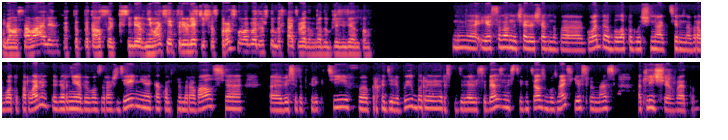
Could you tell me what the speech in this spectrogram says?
голосовали, как-то пытался к себе внимание привлечь еще с прошлого года, чтобы стать в этом году президентом. Ну да, я сама в начале учебного года была поглощена активно в работу парламента, вернее, в его зарождение, как он формировался, э, весь этот коллектив, э, проходили выборы, распределялись обязанности. Хотелось бы узнать, есть ли у нас отличия в этом.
